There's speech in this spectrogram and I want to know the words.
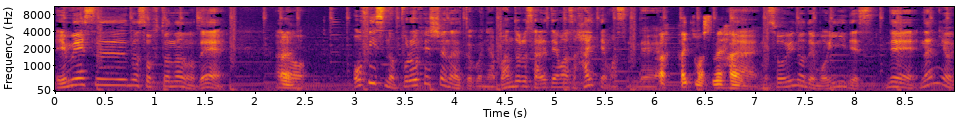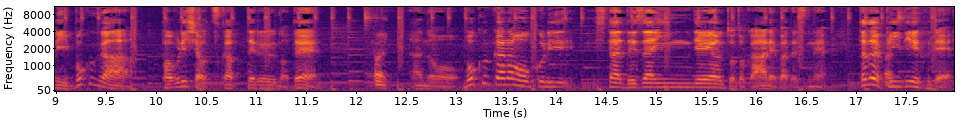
MS のソフトなのであの、オフィスのプロフェッショナルのところにはバンドルされてます入ってますんであ、入ってますね。は。はいい、もうそういうのでもいいです。で、何より僕がパブリッシャーを使ってるので、はいあの僕からお送りしたデザインレイアウトとかあればですね、例えばはい PDF で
